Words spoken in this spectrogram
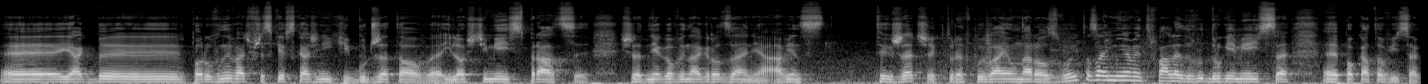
e, jakby porównywać wszystkie wskaźniki budżetowe, ilości miejsc pracy, średniego wynagrodzenia, a więc tych rzeczy, które wpływają na rozwój, to zajmujemy trwale dru- drugie miejsce e, po Katowicach.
